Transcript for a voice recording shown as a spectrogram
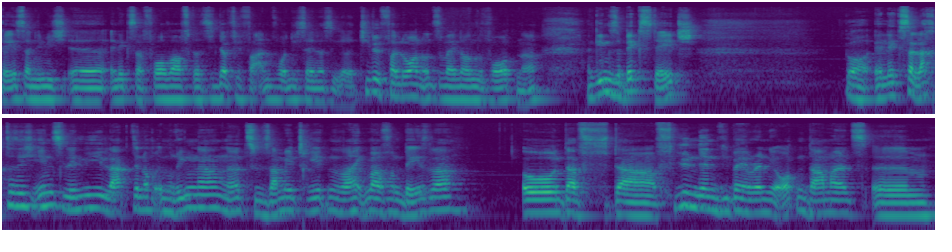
Basler nämlich äh, Alexa vorwarf, dass sie dafür verantwortlich sei, dass sie ihre Titel verloren und so weiter und so fort. Ne? Dann ging sie Backstage ja, Alexa lachte sich ins, Lilly lag noch im Ring da, ne, zusammengetreten, sag ich mal, von Basler. Und da, da fielen dann, wie bei Randy Orton damals, ähm,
